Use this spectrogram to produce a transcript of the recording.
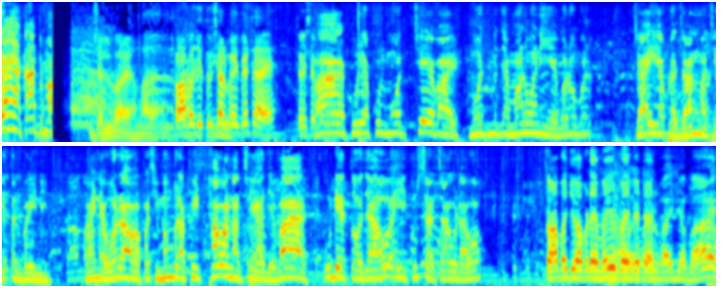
લૂંટાયા કાટમાં. જલવા હે હમારા તો આ બાજુ તુષાલભાઈ બેઠા હે ભાઈ ફૂલે ફૂલ મોજ છે ભાઈ. મોજ મજા માણવાની હે બરોબર? જાય આપણા જાનમાં ચેતનભાઈ ની ભાઈને વરાવા પછી મમરા ફીટ થવાના છે આજે. ભાઈ ઉડે તો જાઓ ઈ તુષાર ચાવડાવો તો આ બાજુ આપણે મયુરભાઈ બેઠા મયુરભાઈ છે ભાઈ.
